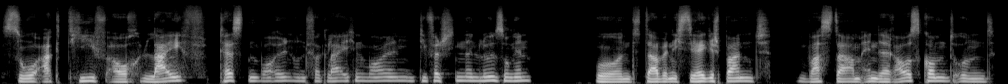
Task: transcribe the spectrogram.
so aktiv auch live testen wollen und vergleichen wollen, die verschiedenen Lösungen. Und da bin ich sehr gespannt, was da am Ende rauskommt und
